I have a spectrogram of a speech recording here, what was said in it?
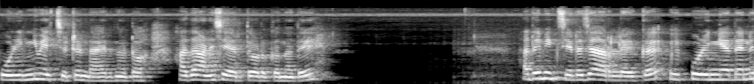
പുഴുങ്ങി വെച്ചിട്ടുണ്ടായിരുന്നു കേട്ടോ. അതാണ് ചേർത്ത് കൊടുക്കുന്നത്. അത് മിക്സിയുടെ ജാറിലേക്ക് പുഴുങ്ങിയത് തന്നെ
